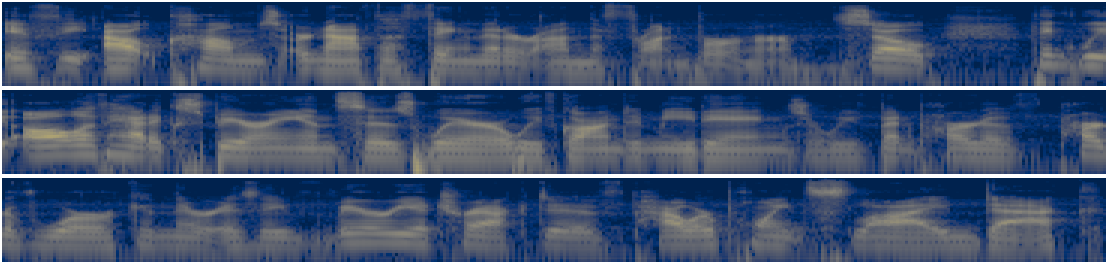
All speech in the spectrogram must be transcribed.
if the outcomes are not the thing that are on the front burner. So I think we all have had experiences where we've gone to meetings or we've been part of part of work and there is a very attractive PowerPoint slide deck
